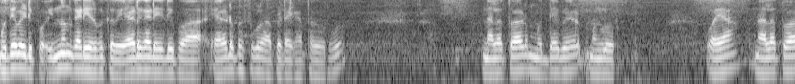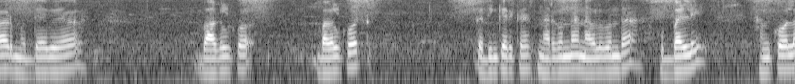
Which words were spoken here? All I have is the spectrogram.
ಮುದ್ದೇಬಿ ಡಿಪೋ, ಇನ್ನೊಂದು ಗಾಡಿ ಇರಬೇಕು ಎರಡು ಗಾಡಿ ಡಿಪೋ, ಎರಡು ಬಸ್ಸುಗಳು ಆಪರೇಟ್ ಆಗತ್ತವೆ ಇವರು. ನಲತ್ವಾಡ್ ಮುದ್ದೇಬೇಳ್ ಮಂಗಳೂರು. ವಯ ನಲತ್ವಾಡ್ ಮುದ್ದೇಬೇಳ್ ಬಾಗಲಕೋ, ಬಾಗಲಕೋಟ್ ಗದಿಂಕೆರೆ ಕ್ರಾಸ್ ನರಗುಂದ, ನವಲಗುಂದ, ಹುಬ್ಬಳ್ಳಿ, ಅಂಕೋಲ,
